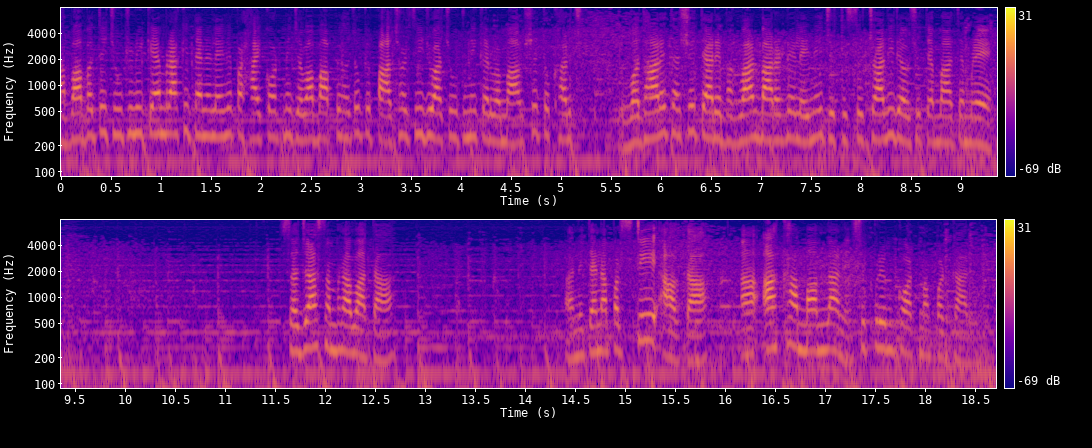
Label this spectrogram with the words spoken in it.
આ બાબતે ચૂંટણી કેમ રાખી તેને લઈને પણ હાઈકોર્ટને જવાબ આપ્યો હતો કે પાછળથી જો આ ચૂંટણી કરવામાં આવશે તો ખર્ચ વધારે થશે. ત્યારે ભગવાન બારડને લઈને જે કિસ્સો ચાલી રહ્યો છે તેમાં તેમણે સજા સંભળાવાતા અને તેના પર સ્ટે આવતા આ આખા મામલાને સુપ્રીમ કોર્ટમાં પડકાર્યો.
